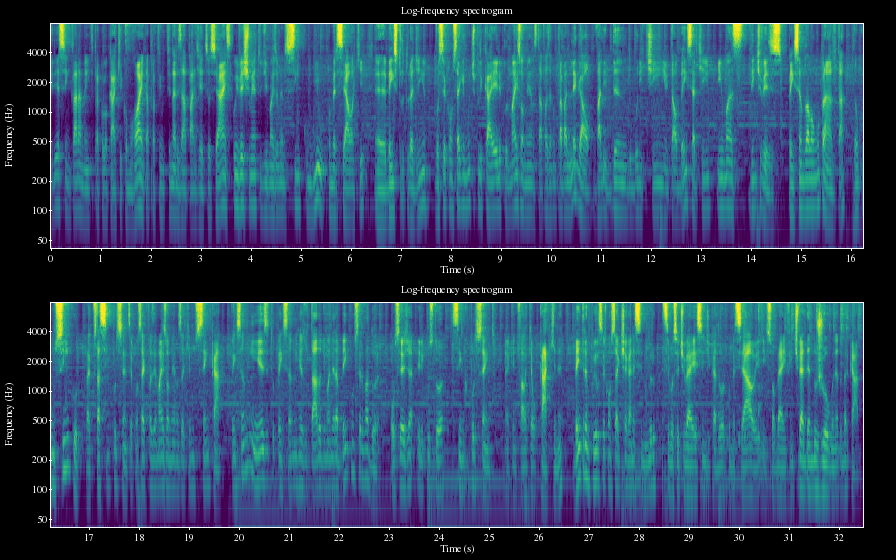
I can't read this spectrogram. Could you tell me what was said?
diria assim claramente, para colocar aqui como ROI, tá? para finalizar a parte de redes sociais, com investimento de mais ou menos 5 mil comercial aqui, é, bem estruturadinho, você consegue multiplicar ele por mais ou menos, tá fazendo um trabalho legal, validando, bonitinho e tal, bem certinho, em umas 20 vezes, pensando a longo prazo, tá? Então com 5 vai custar 5%, você consegue fazer mais ou menos aqui uns 100k. Pensando em êxito, pensando em resultado de maneira bem conservadora, ou seja, ele custou 5%, né, que a gente fala que é o CAC, né? Bem tranquilo, você consegue chegar nesse número se você tiver esse indicador comercial e, e souber, enfim, tiver dentro do jogo, né, do mercado.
